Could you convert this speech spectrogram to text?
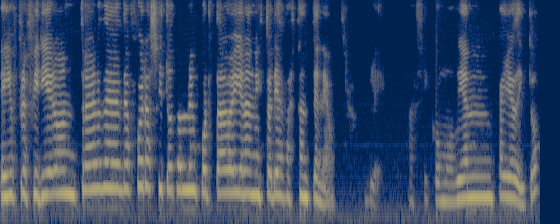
ellos prefirieron traer de, afuera si total no importaba y eran historias bastante neutras, así como bien calladito.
